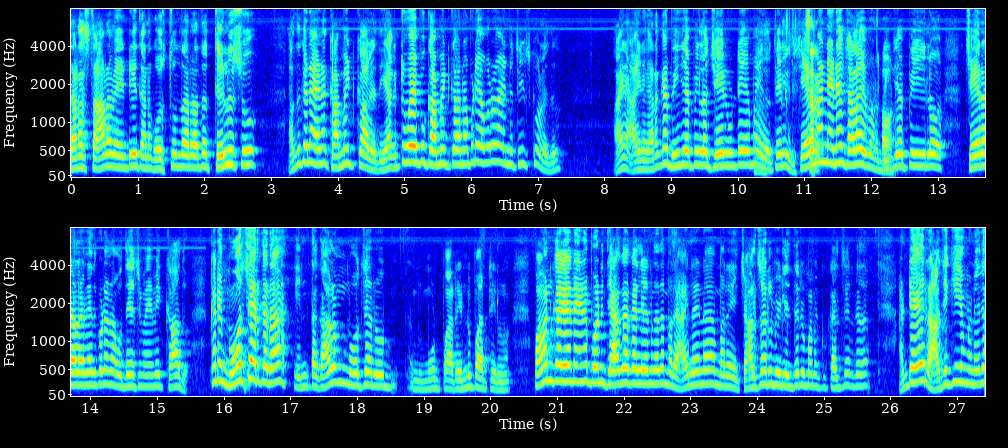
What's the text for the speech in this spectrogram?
తన స్థానం ఏంటి తనకు వస్తుందా రాదా తెలుసు. అందుకని ఆయన కమిట్ కాలేదు. అటువైపు కమిట్ కానప్పుడు ఎవరు ఆయన తీసుకోలేదు. ఆయన ఆయన కనుక బీజేపీలో చేరి ఉంటే ఏమో ఏదో తెలియదు చేరమని నేనేం సలహా ఇవ్వను. బీజేపీలో చేరాలనేది కూడా నా ఉద్దేశం ఏమీ కాదు. కానీ మోసారు కదా. ఇంతకాలం మోసారు. మూడు పా రెండు పార్టీలను. పవన్ కళ్యాణ్ అయినా పోనీ త్యాగా కళ్యాణ్ కదా. మరి ఆయనైనా మరి చాలాసార్లు వీళ్ళిద్దరు మనకు కలిశారు కదా. అంటే రాజకీయం అనేది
